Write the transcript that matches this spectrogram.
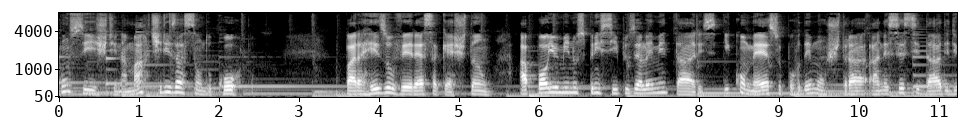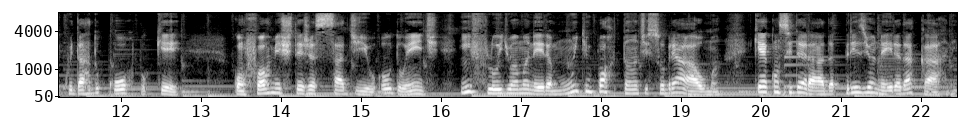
consiste na martirização do corpo? Para resolver essa questão, Apoio-me nos princípios elementares e começo por demonstrar a necessidade de cuidar do corpo que, conforme esteja sadio ou doente, influi de uma maneira muito importante sobre a alma, que é considerada prisioneira da carne.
